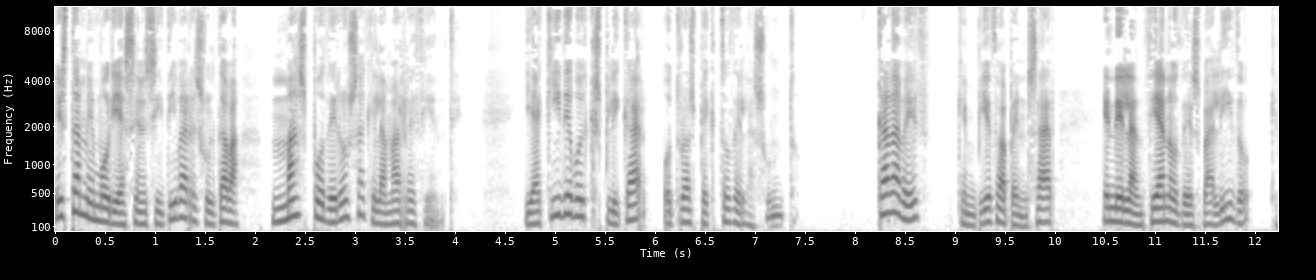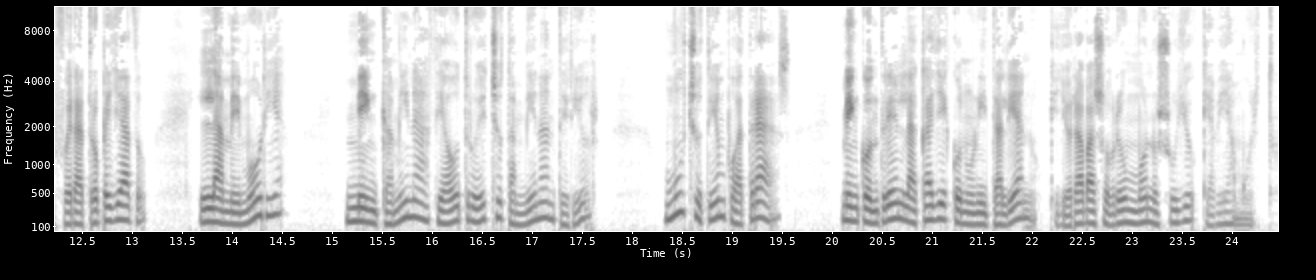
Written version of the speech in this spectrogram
esta memoria sensitiva resultaba más poderosa que la más reciente? Y aquí debo explicar otro aspecto del asunto. Cada vez que empiezo a pensar en el anciano desvalido que fuera atropellado, la memoria me encamina hacia otro hecho también anterior. Mucho tiempo atrás me encontré en la calle con un italiano que lloraba sobre un mono suyo que había muerto.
